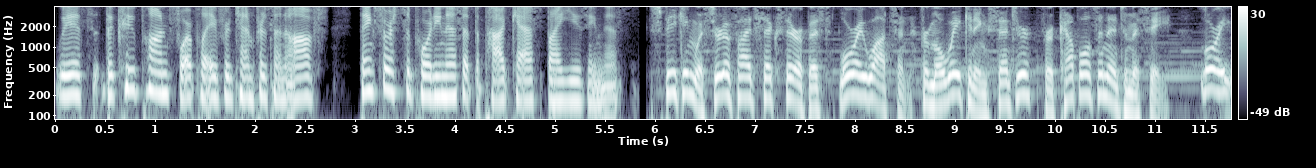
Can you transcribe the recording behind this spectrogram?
with the coupon foreplay for 10% off. Thanks for supporting us at the podcast by using this. Speaking with certified sex therapist Lori Watson from Awakening Center for Couples and Intimacy. Lori,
